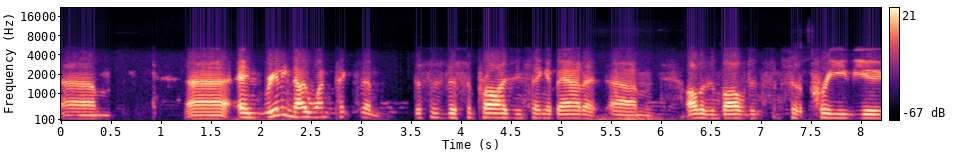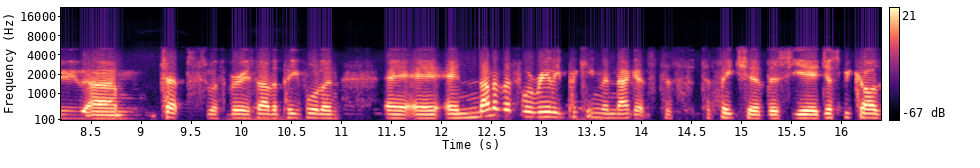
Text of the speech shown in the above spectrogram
Um, uh, and really, no one picked them. This is the surprising thing about it. Um, I was involved in some sort of preview um, tips with various other people, and and, and none of us were really picking the Nuggets to to feature this year, just because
